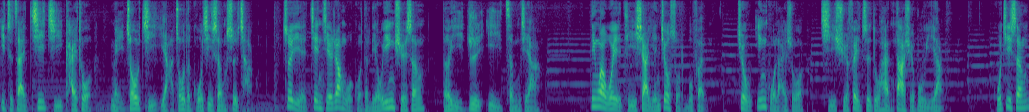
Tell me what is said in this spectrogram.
一直在积极开拓美洲及亚洲的国际生市场。这也间接让我国的留英学生得以日益增加。另外，我也提一下研究所的部分。就英国来说，其学费制度和大学不一样，国际生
